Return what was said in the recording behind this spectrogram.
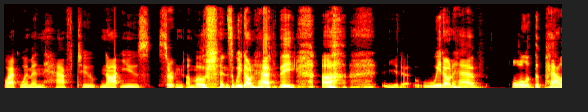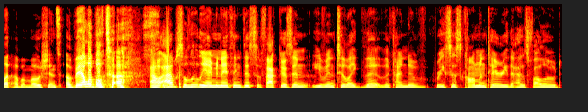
black women have to not use certain emotions. We don't have the, uh, you know, we don't have all of the palette of emotions available to us. oh, absolutely. I mean, I think this factors in even to like the the kind of racist commentary that has followed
